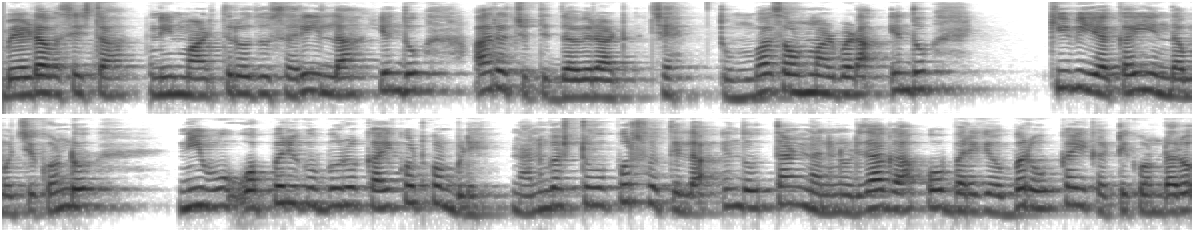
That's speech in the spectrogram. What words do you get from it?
ಬೇಡ ವಸಿಷ್ಠ, ನೀನು ಮಾಡ್ತಿರೋದು ಸರಿ ಇಲ್ಲ ಎಂದು ಅರಚುತ್ತಿದ್ದ ವಿರಾಟ್. ಛೆ, ತುಂಬ ಸೌಂಡ್ ಮಾಡಬೇಡ ಎಂದು ಕಿವಿಯ ಕೈಯಿಂದ ಮುಚ್ಚಿಕೊಂಡು, ನೀವು ಒಬ್ಬರಿಗೊಬ್ಬರು ಕೈ ಕೊಟ್ಕೊಂಡ್ಬಿಡಿ, ನನಗಷ್ಟು ಪುರ್ಸೊತ್ತಿಲ್ಲ ಎಂದು ತಣ್ಣನೆ ನುಡಿದಾಗ ಒಬ್ಬರಿಗೆ ಒಬ್ಬರು ಕೈ ಕಟ್ಟಿಕೊಂಡರು.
